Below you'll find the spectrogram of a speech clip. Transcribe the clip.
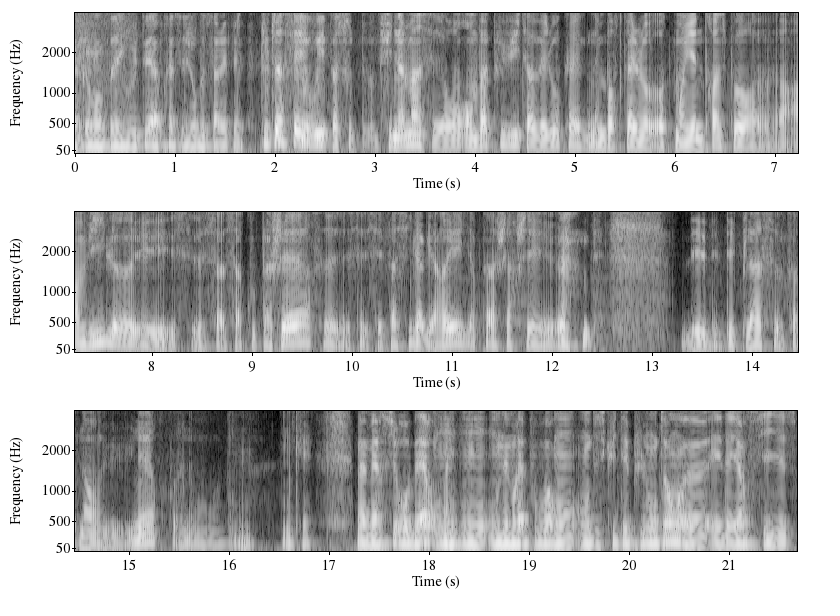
a commencé à y goûter, après c'est dur de s'arrêter. Tout à fait, oui, parce que finalement, on, on va plus vite à vélo qu'avec n'importe quel autre moyen de transport euh, en ville, et ça, ça coûte pas cher, c'est- facile à garer, il n'y a pas à chercher euh, des, des- des places pendant une heure. Quoi, non. Ok. Bah, merci Robert. On, on- on aimerait pouvoir en, en discuter plus longtemps. euh, et d'ailleurs, si ce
